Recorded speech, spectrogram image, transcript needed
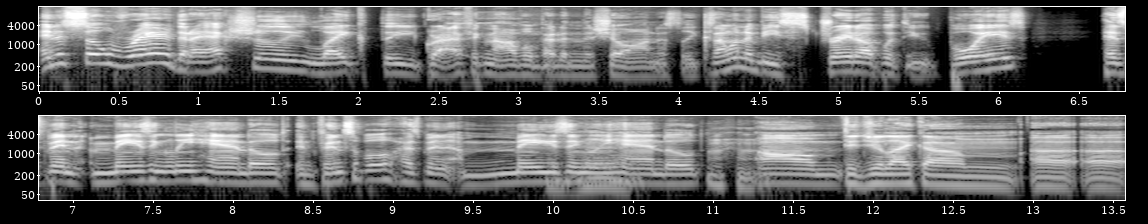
And it's so rare that I actually like the graphic novel better than the show, honestly. Because I want to be straight up with you. Boys has been amazingly handled. Invincible has been amazingly Mhm. handled. Mhm. Um, Did you like um uh uh,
